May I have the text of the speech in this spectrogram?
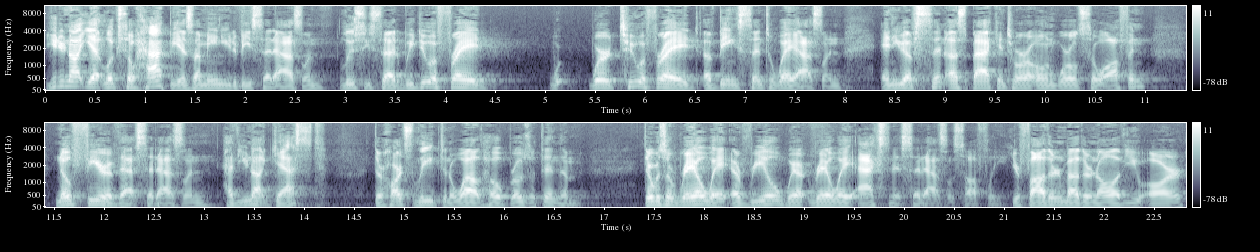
You do not yet look so happy as I mean you to be, said Aslan. Lucy said, We do afraid, we're too afraid of being sent away, Aslan, and you have sent us back into our own world so often. No fear of that, said Aslan. Have you not guessed? Their hearts leaped and a wild hope rose within them. There was a railway, a real railway accident, said Aslan softly. Your father and mother and all of you are,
